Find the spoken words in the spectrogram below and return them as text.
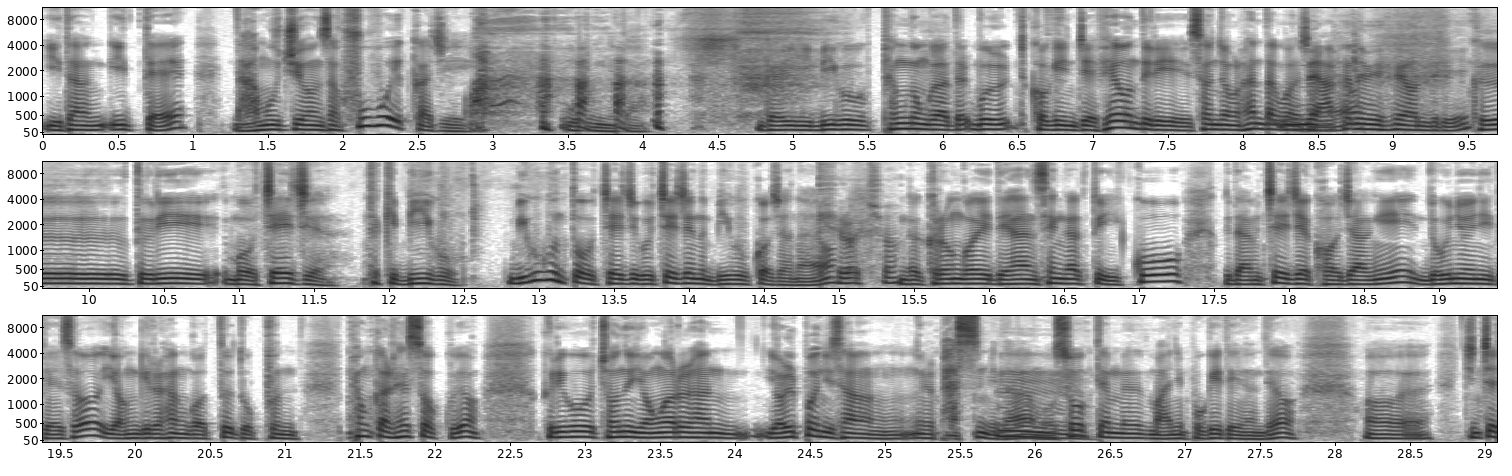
이당 이때 남우주연상 후보에까지 오릅니다. 그러니까 이 미국 평론가들 뭐 거기 이제 회원들이 선정을 한다고 네, 하잖아요. 네, 아카데미 회원들이 그 들이 뭐 재즈 특히 미국 미국은 또 재즈고 재즈는 미국 거잖아요. 그렇죠. 그러니까 그런 거에 대한 생각도 있고 그다음에 재즈의 거장이 노년이 돼서 연기를 한 것도 높은 평가를 했었고요. 그리고 저는 영화를 한 10번 이상을 봤습니다. 음. 뭐 수업 때문에 많이 보게 되는데요. 어 진짜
